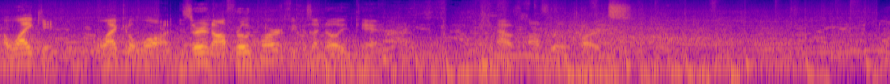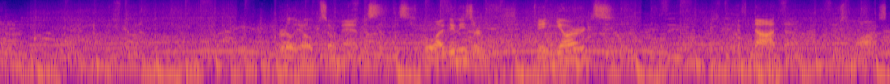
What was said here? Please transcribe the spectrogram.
I like it. I like it a lot. Is there an off-road part? Because I know you can have off-road parts. I really hope so, man. This is this is cool. I think these are vineyards. If not, then I'm just lost.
